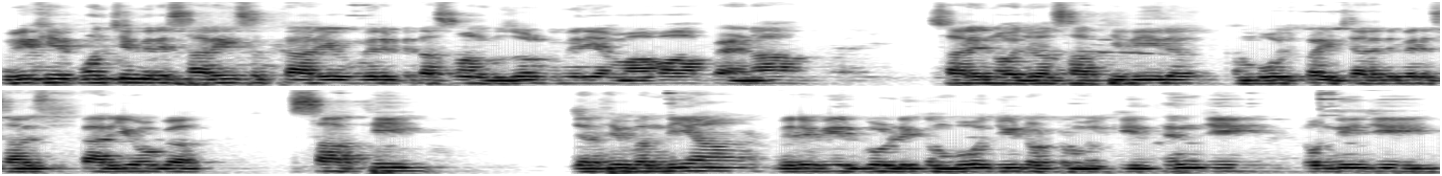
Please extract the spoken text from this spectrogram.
ਵਿਖੇ ਪਹੁੰਚੇ ਮੇਰੇ ਸਾਰੇ ਹੀ ਸਤਿਕਾਰਯੋਗ ਮੇਰੇ ਪਿਤਾ ਸਮਾਨ ਬਜ਼ੁਰਗ, ਮੇਰੀਆਂ ਮਾਵਾਂ, ਭੈਣਾਂ, ਸਾਰੇ ਨੌਜਵਾਨ ਸਾਥੀ ਵੀਰ, ਕੰਬੋਜ ਭਾਈਚਾਰੇ ਦੇ ਮੇਰੇ ਸਾਰੇ ਸਤਿਕਾਰਯੋਗ ਸਾਥੀ ਜਥੇਬੰਦੀਆਂ, ਮੇਰੇ ਵੀਰ ਗੋਲਡੀ ਕੰਬੋਜ ਜੀ, ਡਾਕਟਰ ਮਲਕੀਤ ਸਿੰਘ ਜੀ, ਟੋਨੀ ਜੀ,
